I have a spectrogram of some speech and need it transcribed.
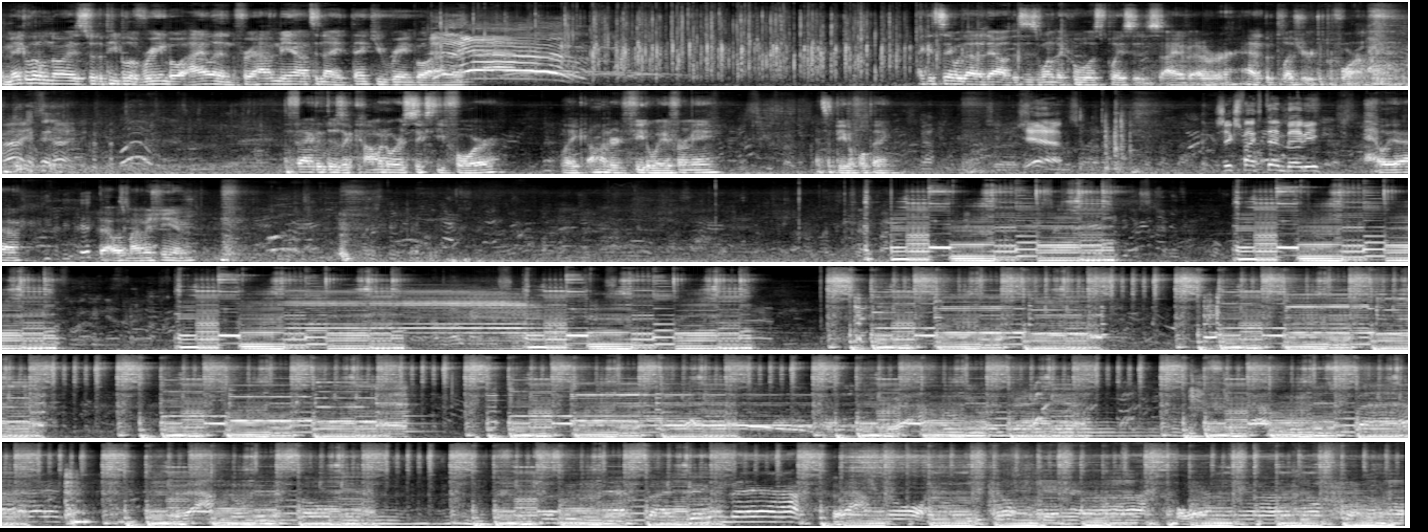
And make a little noise for the people of Rainbow Island for having me out tonight. Thank you, Rainbow Island. I can say without a doubt, this is one of the coolest places I have ever had the pleasure to perform. Nice, nice. The fact that there's a Commodore 64 like 100 feet away from me, that's a beautiful thing. Yeah. Six five ten, baby. Hell yeah. That was my machine. Step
